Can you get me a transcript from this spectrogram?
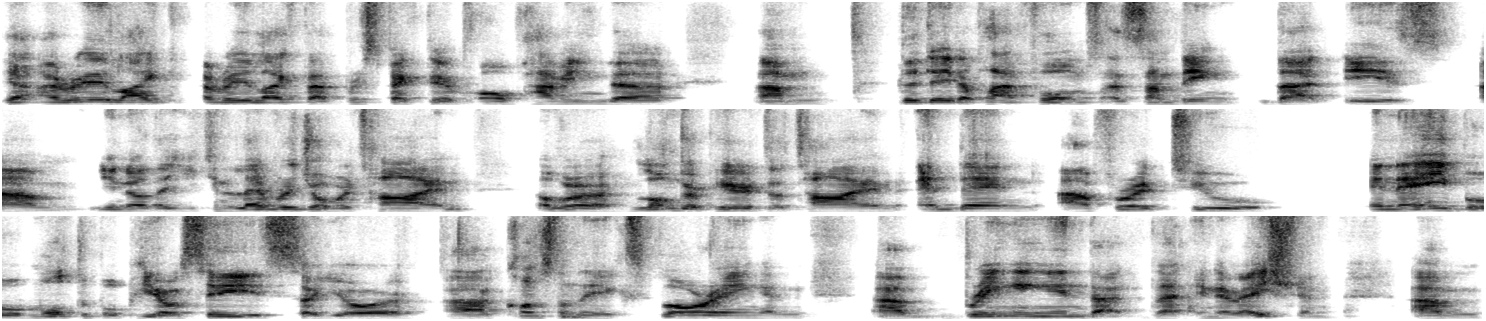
Yeah, I really like I really like that perspective of having the um, the data platforms as something that is um, you know that you can leverage over time over longer periods of time and then uh, for it to enable multiple POCs so you're uh, constantly exploring and uh, bringing in that that innovation. Um,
